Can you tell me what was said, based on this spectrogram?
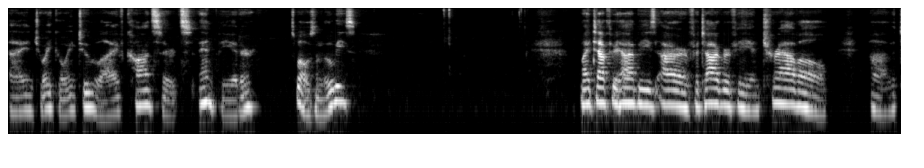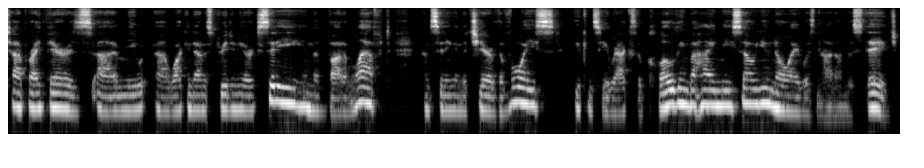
I enjoy going to live concerts and theater, as well as the movies. My top three hobbies are photography and travel. Uh, the top right there is uh, me uh, walking down a street in New York City. In the bottom left, I'm sitting in the chair of the voice. You can see racks of clothing behind me, so you know I was not on the stage.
